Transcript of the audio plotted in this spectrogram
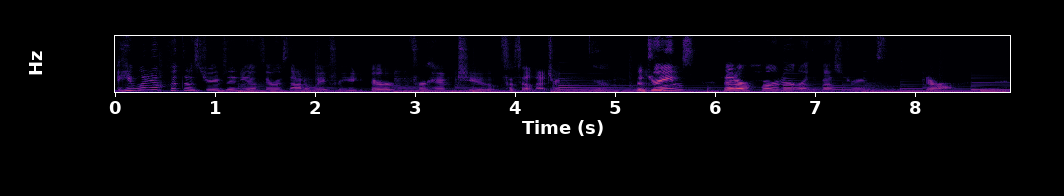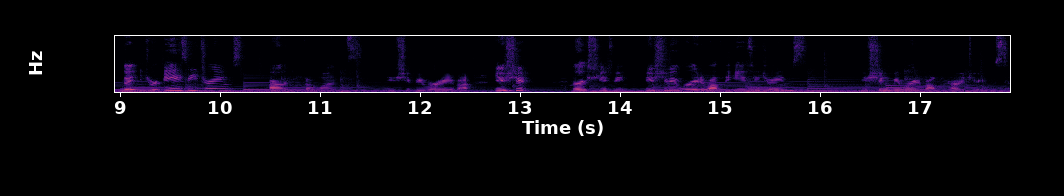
he wouldn't have put those dreams in you if there was not a way for you or for him to fulfill that dream. Yeah. The dreams that are harder are the best dreams there are. Mm. The your easy dreams aren't the ones you should be worried about. You should or excuse me, you should be worried about the easy dreams. You shouldn't be worried about the hard dreams.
